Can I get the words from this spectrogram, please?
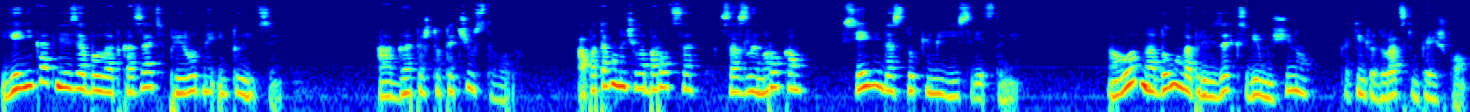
ей никак нельзя было отказать в природной интуиции. Агата что-то чувствовала, а потому начала бороться со злым роком всеми доступными ей средствами. Вот надумала привязать к себе мужчину каким-то дурацким корешком.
